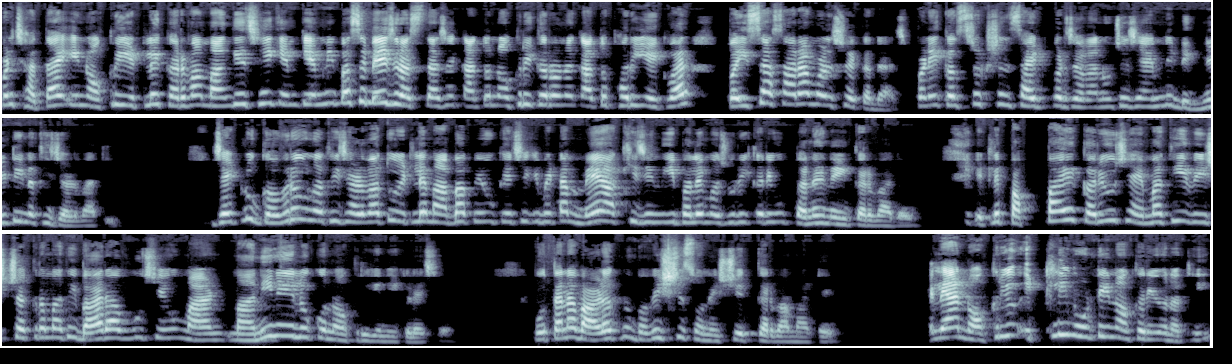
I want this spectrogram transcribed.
પણ છતાં એ નોકરી એટલે કરવા માંગે છે કેમ કે એમની પાસે બે જ રસ્તા છે, કાં તો નોકરી કરો ને કાં તો ફરી એકવાર પૈસા સારા મળશે કદાચ. પણ એ કન્સ્ટ્રક્શન સાઇટ પર જવાનું છે જ્યાં એમની ડિગ્નિટી નથી જળવાતી. જેટલું ગૌરવ નથી જળવાતું એટલે મા બાપ એવું કહે છે કે, બેટા, મેં આખી જિંદગી ભલે મજૂરી કરી, હું તને નહીં કરવા દઉં. એટલે પપ્પાએ કર્યું છે, એમાંથી એ વિષચક્રમાંથી બહાર આવવું છે એવું માનીને એ લોકો નોકરીએ નીકળે છે. પોતાના બાળકનું ભવિષ્ય સુનિશ્ચિત કરવા માટે. એટલે આ નોકરીઓ એટલી મોટી નોકરીઓ નથી,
